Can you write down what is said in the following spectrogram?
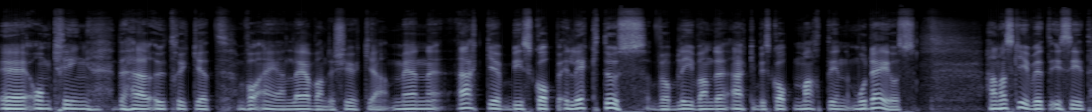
eh, omkring det här uttrycket, vad är en levande kyrka? Men ärkebiskop Electus, vår blivande ärkebiskop Martin Modéus, han har skrivit i sitt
